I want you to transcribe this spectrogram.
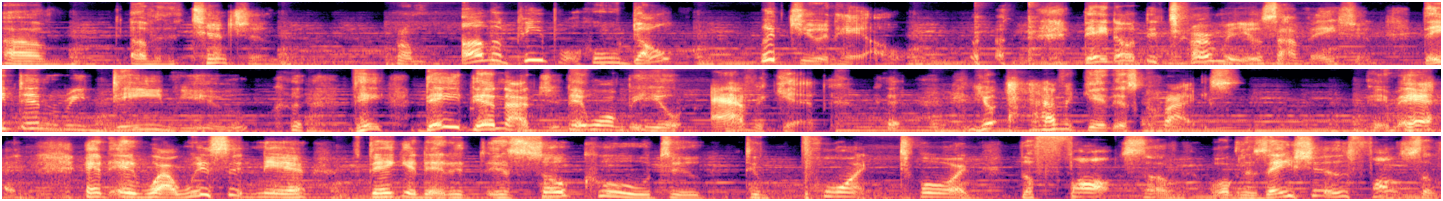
of, of attention from other people who don't put you in hell. they don't determine your salvation. They didn't redeem you. they they they're not they won't be your advocate. your advocate is Christ. Amen. And and while we're sitting there thinking that it is so cool to to point toward the faults of organizations, faults of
